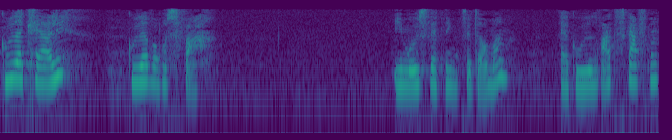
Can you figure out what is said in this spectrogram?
Gud er kærlig. Gud er vores far. I modsætning til dommeren er Gud retskaften.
